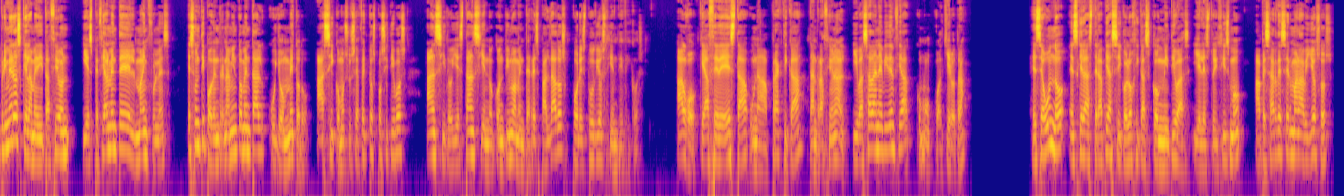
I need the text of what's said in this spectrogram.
primero es que la meditación, y especialmente el mindfulness, es un tipo de entrenamiento mental cuyo método, así como sus efectos positivos, han sido y están siendo continuamente respaldados por estudios científicos. Algo que hace de esta una práctica tan racional y basada en evidencia como cualquier otra. El segundo es que las terapias psicológicas cognitivas y el estoicismo, a pesar de ser maravillosos,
